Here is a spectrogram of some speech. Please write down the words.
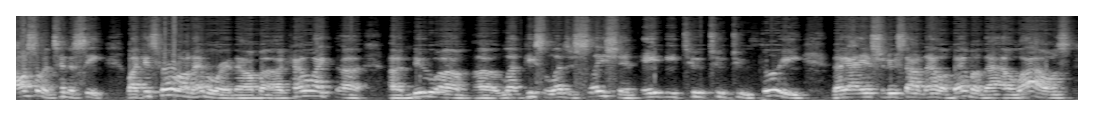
also in Tennessee. Like it's going on everywhere now, but uh, kind of like uh, a new um, uh, piece of legislation, AB 2223, that got introduced out in Alabama that allows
